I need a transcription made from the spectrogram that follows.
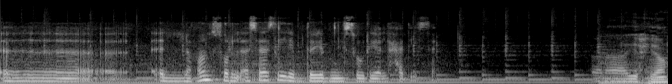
آه العنصر الأساسي اللي بده يبني سوريا الحديثة. أنا يحيى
